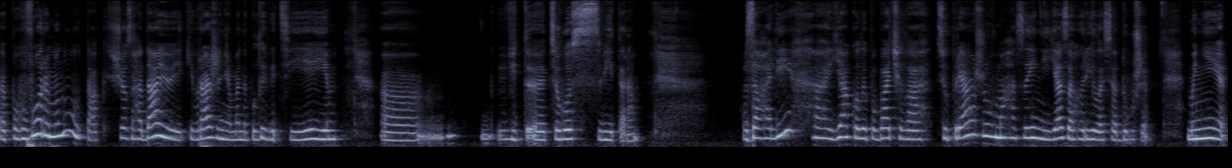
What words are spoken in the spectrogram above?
е, поговоримо, ну так, що згадаю, які враження в мене були від цієї, е, від е, цього світера. Взагалі, е, я коли побачила цю пряжу в магазині, я загорілася дуже. Мені, е,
